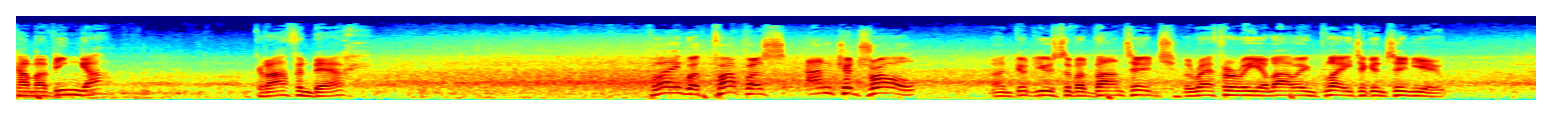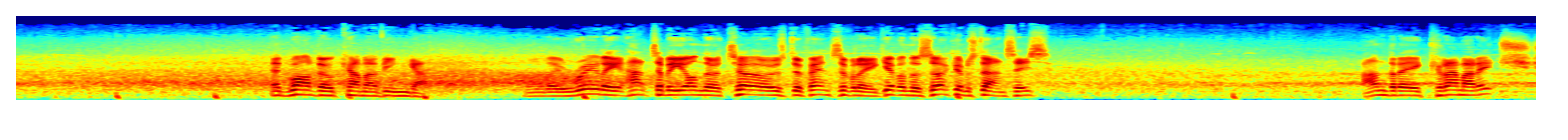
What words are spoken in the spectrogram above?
Camavinga. Gravenberch. Playing with purpose and control. And good use of advantage. The referee allowing play to continue. Eduardo Camavinga. Well, they really had to be on their toes defensively, given the circumstances. Andrej Kramaric.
